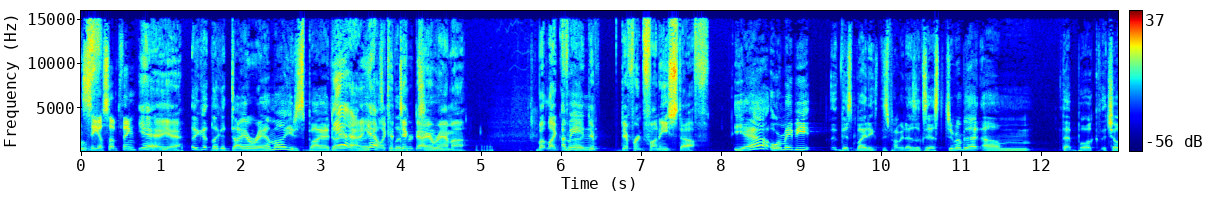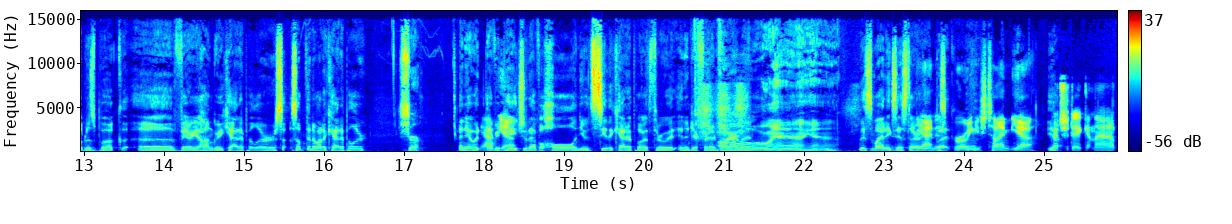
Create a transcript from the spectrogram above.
Etsy or something? Yeah, yeah, Like, a- like a diorama? You just buy a diorama? yeah, yeah, like a dick delivered to you? diorama, but like I uh, mean- dif- different funny stuff. Yeah, or maybe this might this probably does exist. Do you remember that um that book, the children's book, uh, "Very Hungry Caterpillar" or so- something about a caterpillar? Sure. And it would Yeah. every Yeah. page would have a hole, and you would see the caterpillar through it in a different environment. Oh yeah, yeah. This might exist already. Yeah, and it's growing each time. Yeah. yeah, Put your dick in that.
